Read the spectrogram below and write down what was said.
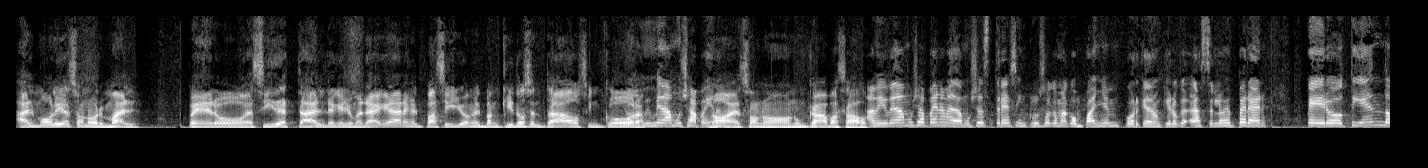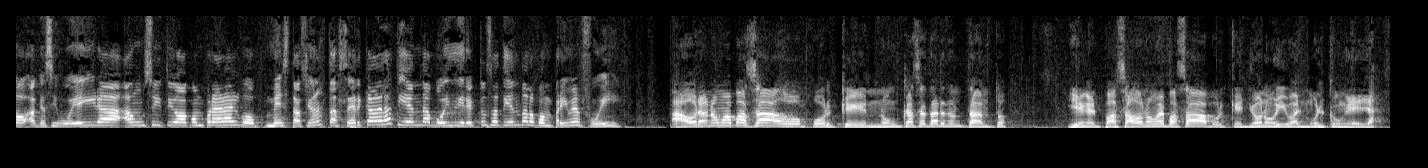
al mall y eso normal. Pero así de estar, de que yo me tenga que quedar en el pasillo, en el banquito sentado cinco No, a horas. mí me da mucha pena. No, eso no, nunca ha pasado. A mí me da mucha pena, me da mucho estrés incluso que me acompañen porque no quiero que- hacerlos esperar. Pero tiendo a que si voy a ir a, a un sitio a comprar algo, me estaciono hasta cerca de la tienda, voy directo a esa tienda, lo compré y me fui. Ahora no me ha pasado porque nunca se tardan tanto. Y en el pasado no me pasaba porque yo no iba al mall con ella.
